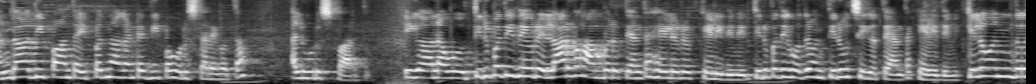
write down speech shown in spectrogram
ನಂದಾದೀಪ ಅಂತ ಇಪ್ಪತ್ನಾಲ್ಕು ಗಂಟೆ ದೀಪ ಉರಿಸ್ತಾರೆ ಗೊತ್ತಾ? ಅಲ್ಲಿ ಉರಿಸ್ಬಾರ್ದು ಈಗ ನಾವು ತಿರುಪತಿ ದೇವರು ಎಲ್ಲಾರ್ಗೂ ಹಾಗೆ ಬರುತ್ತೆ ಅಂತ ಹೇಳಿರೋ ಕೇಳಿದೀವಿ. ತಿರುಪತಿಗೆ ಹೋದ್ರೆ ಒಂದು ತಿರುವು ಸಿಗುತ್ತೆ ಅಂತ ಕೇಳಿದೀವಿ. ಕೆಲವೊಂದು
